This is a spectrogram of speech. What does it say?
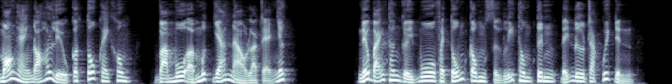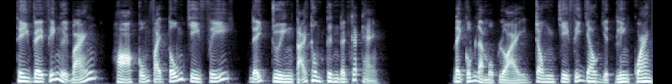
món hàng đó liệu có tốt hay không và mua ở mức giá nào là rẻ nhất. Nếu bản thân người mua phải tốn công xử lý thông tin để đưa ra quyết định, thì về phía người bán, họ cũng phải tốn chi phí để truyền tải thông tin đến khách hàng. Đây cũng là một loại trong chi phí giao dịch liên quan,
